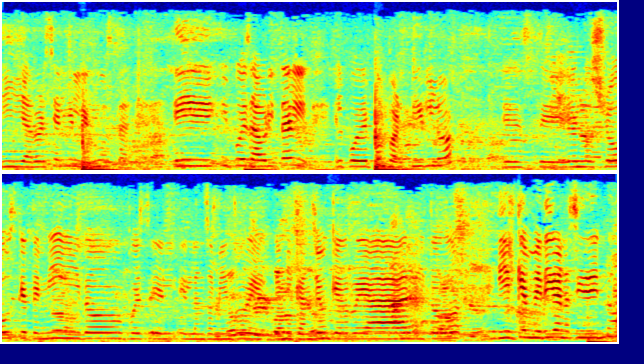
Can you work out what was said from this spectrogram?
y a ver si a alguien le gusta. Y, y pues ahorita el, el, poder compartirlo este, en los shows que he tenido, pues el, el lanzamiento de, de, mi canción que es real y todo, y el que me digan así de, no,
